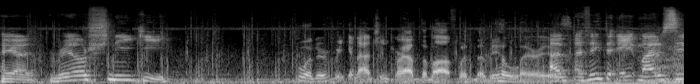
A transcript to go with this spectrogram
Hang on, uh, real sneaky. Wonder if we can actually grab them off. Wouldn't that be hilarious? I, I think the ape might have seen.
